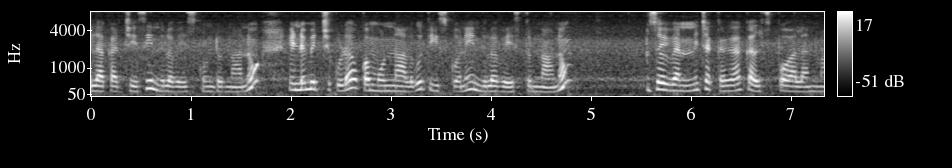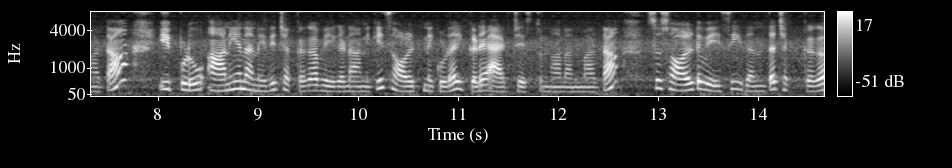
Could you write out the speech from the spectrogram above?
ఇలా కట్ చేసి ఇందులో వేసుకుంటున్నాను. ఎండుమిర్చి కూడా ఒక మూడు నాలుగు తీసుకొని ఇందులో వేస్తున్నాను. సో ఇవన్నీ చక్కగా కలిసిపోవాలన్నమాట. ఇప్పుడు ఆనియన్ అనేది చక్కగా వేగడానికి సాల్ట్ని కూడా ఇక్కడే యాడ్ చేస్తున్నాను అనమాట సో సాల్ట్ వేసి ఇదంతా చక్కగా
